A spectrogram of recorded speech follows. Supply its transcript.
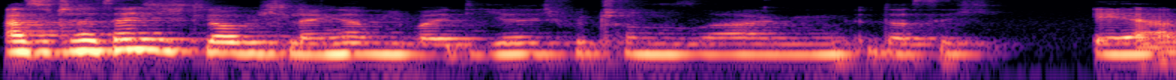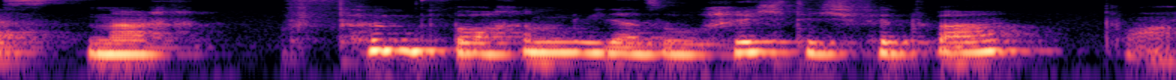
Also tatsächlich glaube ich länger wie bei dir. Ich würde schon so sagen, dass ich erst nach fünf Wochen wieder so richtig fit war. Boah.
